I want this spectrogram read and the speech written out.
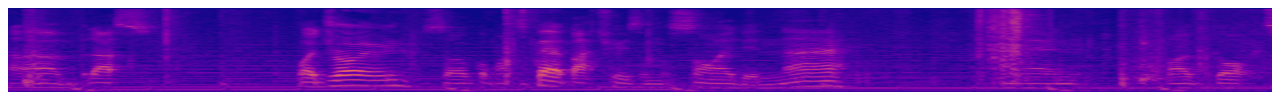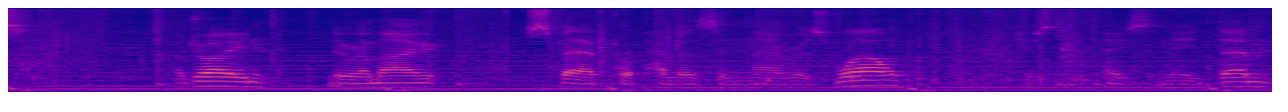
um, but that's my drone, so I've got my spare batteries on the side in there, and then I've got my drone, the remote, spare propellers in there as well, just in case I need them,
